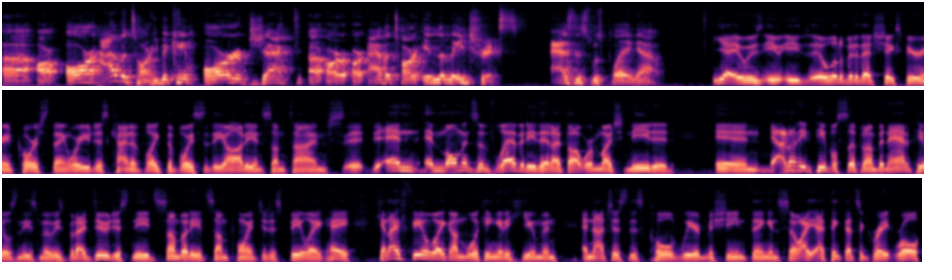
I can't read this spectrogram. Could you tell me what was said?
uh our our avatar. He became our jacked uh, our our avatar in the matrix as this was playing out. Yeah, it was, it, it- a little bit of that Shakespearean course thing where you're just kind of like the voice of the audience sometimes, it, and and moments of levity that I thought were much needed. In I don't need people slipping on banana peels in these movies, but I do just need somebody at some point to just be like, "Hey, can I feel like I'm looking at a human and not just this cold, weird machine thing?" And so I, I think that's a great role.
